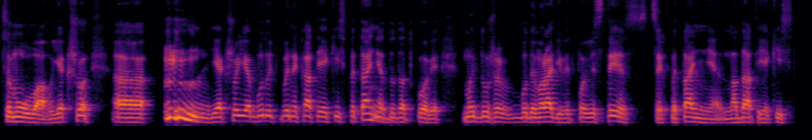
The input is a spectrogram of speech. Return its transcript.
цьому увагу. Якщо, е, якщо є, будуть виникати якісь питання додаткові, ми дуже будемо раді відповісти з цих питань, надати якісь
